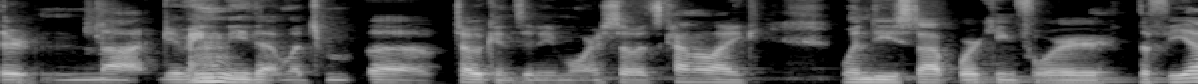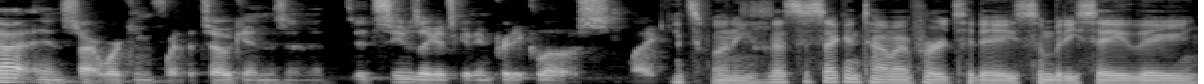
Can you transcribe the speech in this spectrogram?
they're not giving me that much uh, tokens anymore. So it's kind of like, when do you stop working for the fiat and start working for the tokens? And it, it seems like it's getting pretty close. Like, It's funny. That's the second time I've heard today somebody say they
